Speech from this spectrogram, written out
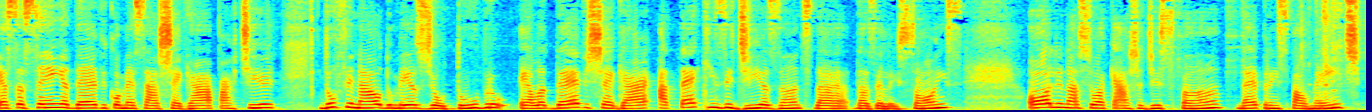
Essa senha deve começar a chegar a partir do final do mês de outubro. Ela deve chegar até 15 dias antes da, das eleições. Olhe na sua caixa de spam, né, principalmente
